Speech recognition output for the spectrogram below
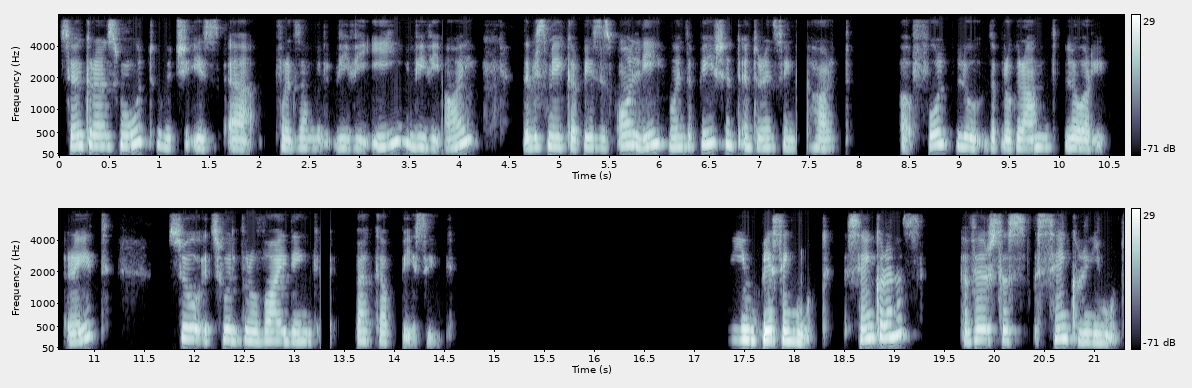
Synchronous mode, which is, uh, for example, VVE, VVI, the pacemaker paces only when the patient intrinsic heart fall below the programmed lower rate, so it will providing backup pacing. In pacing mode, synchronous versus synchrony mode.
